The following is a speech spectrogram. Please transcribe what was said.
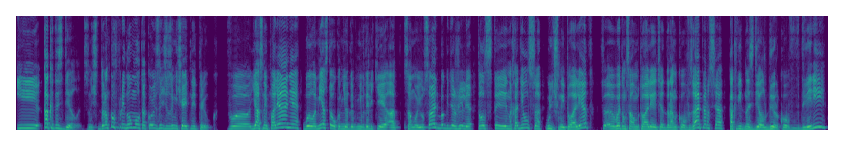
И как это сделать? Значит, Дранков придумал такой, значит, замечательный трюк. В Ясной Поляне было место, около невдалеке от самой усадьбы, где жили Толстые, находился уличный туалет, в этом самом туалете Дранков заперся, как видно, сделал дырку в двери,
